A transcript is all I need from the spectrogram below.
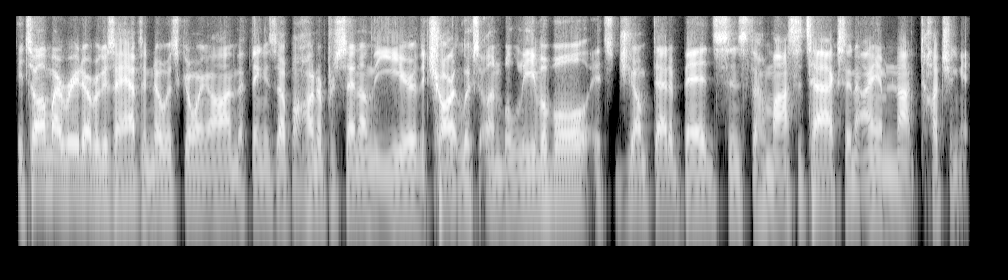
It's on my radar because I have to know what's going on. The thing is up 100% on the year. The chart looks unbelievable. It's jumped out of bed since the Hamas attacks, and I am not touching it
